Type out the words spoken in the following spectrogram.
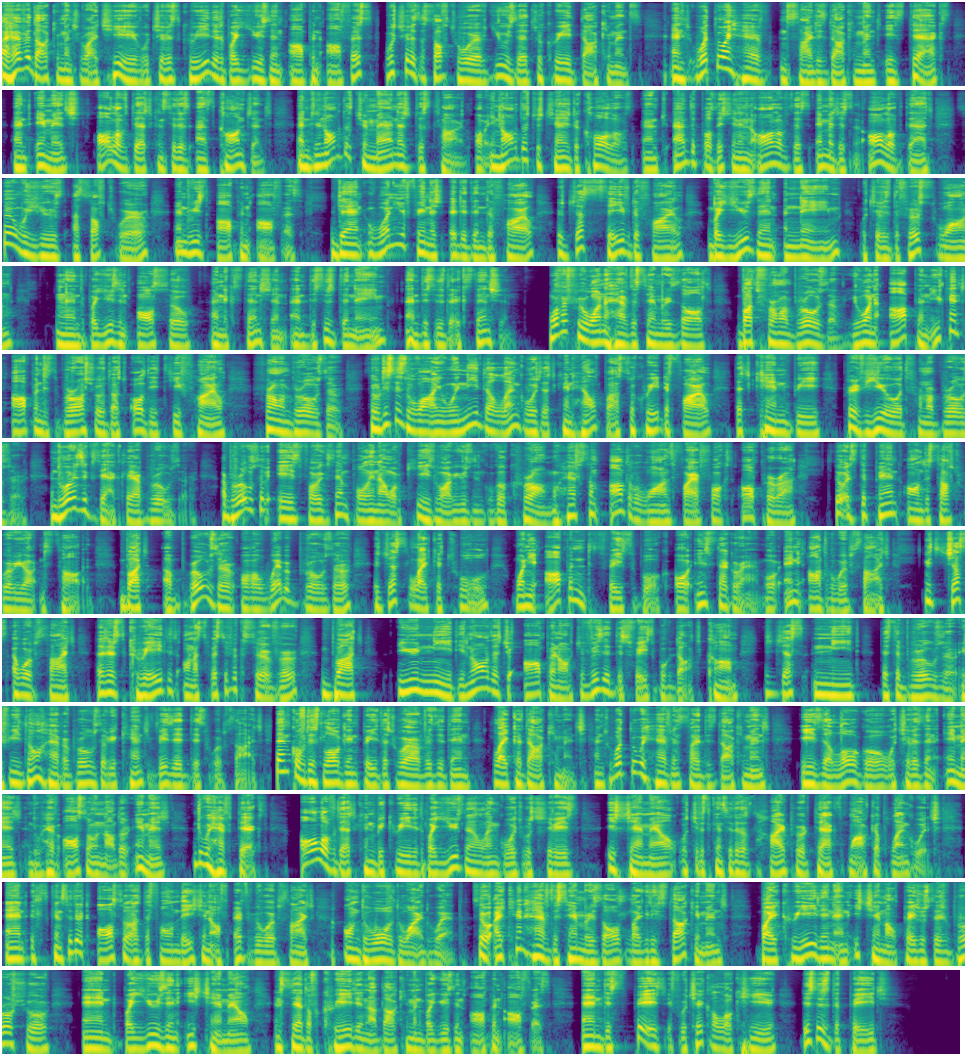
I have a document right here which is created by using OpenOffice, which is a software used to create documents. And what do I have inside this document is text and image, all of that considered as content. And in order to manage the style or in order to change the colors and to add the position in all of these images and all of that, so we use a software and we use OpenOffice. Then when you finish editing the file, you just save the file by using a name, which is the first one, and by using also an extension and this is the name and this is the extension. What if we want to have the same result but from a browser? You want to open, you can't open this brochure.odt file from a browser. So this is why we need a language that can help us to create the file that can be previewed from a browser. And what is exactly a browser? A browser is, for example, in our case, we are using Google Chrome. We have some other ones, Firefox, Opera, so it depends on the software you are installing. But a browser or a web browser is just like a tool. When you open Facebook or Instagram or any other website, it's just a website that is created on a specific server, but you need, in order to open or to visit this facebook.com, you just need this browser. If you don't have a browser, you can't visit this website. Think of this login page that we are visiting like a document. And what do we have inside this document is a logo, which is an image, and we have also another image, and we have text. All of that can be created by using a language which is HTML, which is considered as hypertext markup language, and it's considered also as the foundation of every website on the World Wide Web. So I can have the same result like this document by creating an HTML page which is brochure and by using HTML instead of creating a document by using OpenOffice. And this page, if we take a look here, this is the page.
